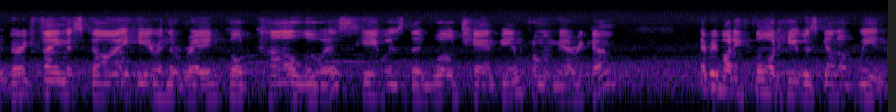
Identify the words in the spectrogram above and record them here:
A very famous guy here in the red called Carl Lewis. He was the world champion from America. Everybody thought he was going to win.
